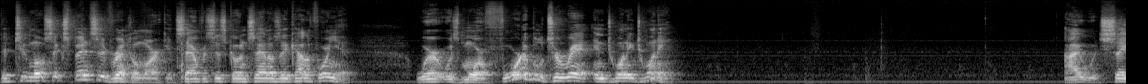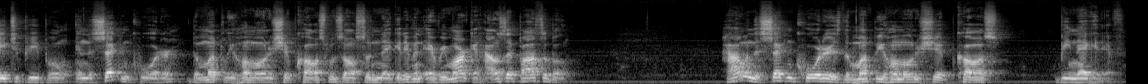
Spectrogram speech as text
the two most expensive rental markets, San Francisco and San Jose, California, where it was more affordable to rent in 2020. I would say to people in the second quarter, the monthly home ownership cost was also negative in every market. How is that possible? How in the second quarter is the monthly home ownership cost be negative?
